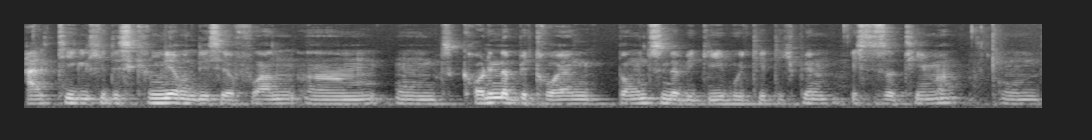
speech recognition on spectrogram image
alltägliche Diskriminierung, die sie erfahren. Ähm, und gerade in der Betreuung bei uns in der WG, wo ich tätig bin, ist das ein Thema. Und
